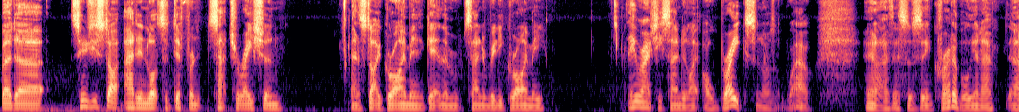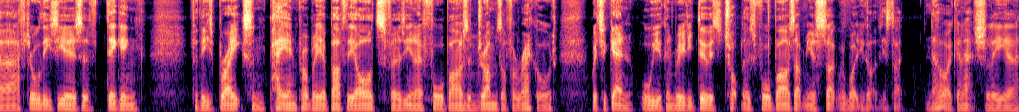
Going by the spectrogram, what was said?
But uh, as soon as you start adding lots of different saturation and started grinding getting them sounding really grimy they were actually sounding like old breaks. And i was like wow you know this was incredible you know uh, after all these years of digging for these breaks and paying probably above the odds for you know four bars mm. of drums off a record which again all you can really do is chop those four bars up and you're stuck with what you got it's like no i can actually uh,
